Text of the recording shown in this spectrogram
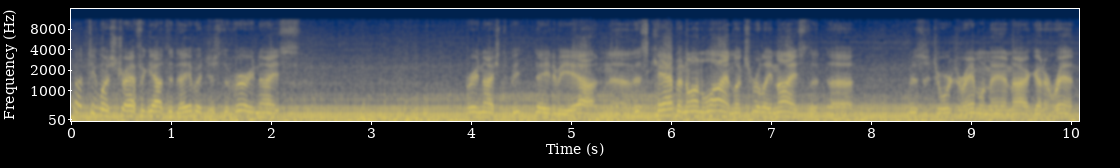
Not too much traffic out today, but just a very nice very nice to be, day to be out. And uh, this cabin online looks really nice that uh, Mrs. George Ramblin Man and I are going to rent.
